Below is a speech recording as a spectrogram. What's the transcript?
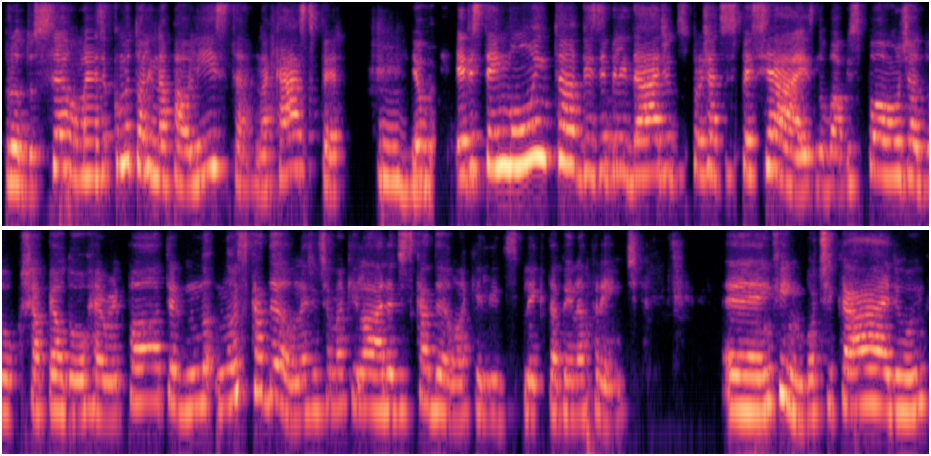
produção, mas como eu estou ali na Paulista, na Casper, Uhum. Eu, eles têm muita visibilidade dos projetos especiais, no Bob Esponja, do chapéu do Harry Potter, no, no escadão, né? A gente chama aquilo a área de escadão, aquele display que está bem na frente. É, enfim, boticário,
